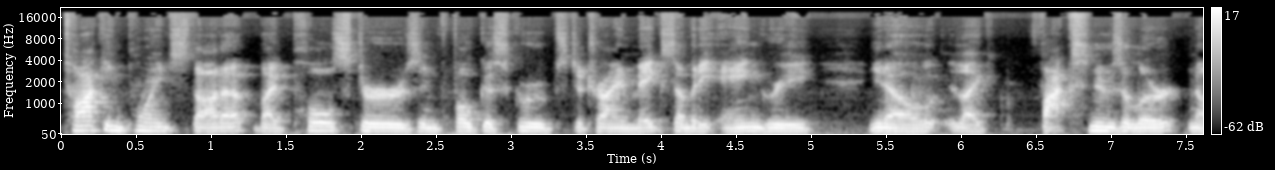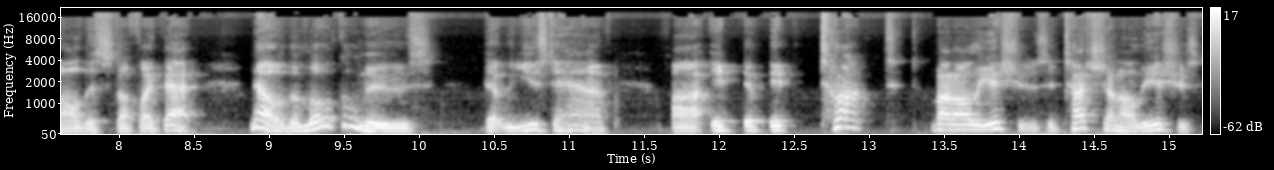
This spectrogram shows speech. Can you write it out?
talking points thought up by pollsters and focus groups to try and make somebody angry, you know, like Fox News Alert and all this stuff like that. No, the local news that we used to have, uh, it, it, it talked about all the issues. It touched on all the issues,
